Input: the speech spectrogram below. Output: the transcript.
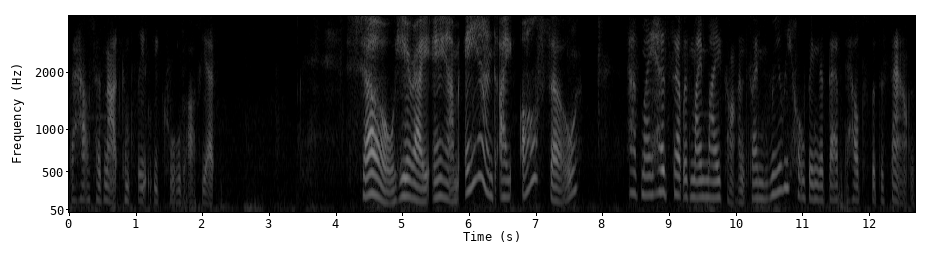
The house has not completely cooled off yet. So here I am, and I also have my headset with my mic on. So I'm really hoping that that helps with the sound.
